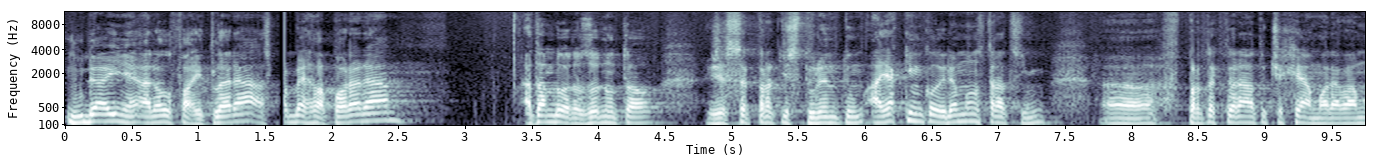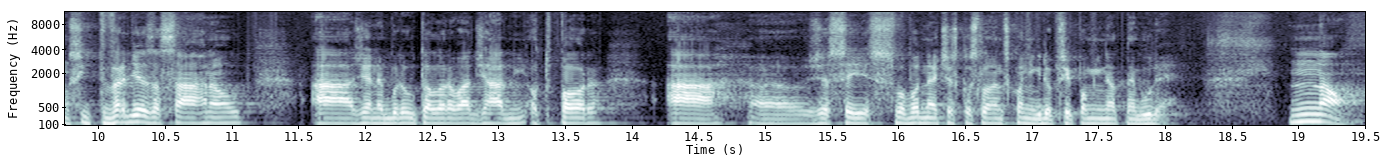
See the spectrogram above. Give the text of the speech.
údajně Adolfa Hitlera proběhla porada a tam bylo rozhodnuto, že se proti studentům a jakýmkoliv demonstracím eh, v protektorátu Čechy a Morava musí tvrdě zasáhnout a že nebudou tolerovat žádný odpor a eh, že si svobodné Československo nikdo připomínat nebude. No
